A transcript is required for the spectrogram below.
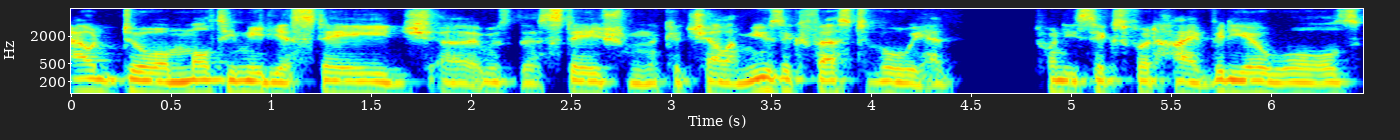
outdoor multimedia stage. Uh, it was the stage from the Coachella Music Festival. We had 26 foot high video walls,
